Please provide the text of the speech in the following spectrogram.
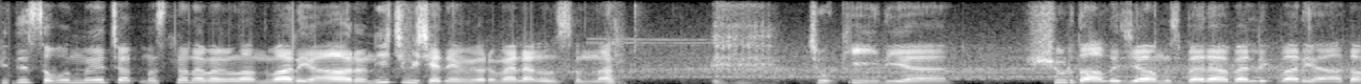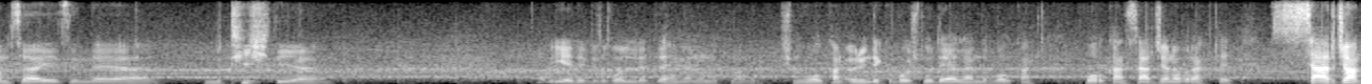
Bir de savunmaya çarpmasına rağmen ulan var ya Harun hiçbir şey demiyorum helal olsun lan. Çok iyiydi ya. Şurada alacağımız beraberlik var ya adam sayesinde ya. Müthişti ya. Tabii yediğimiz golleri de hemen unutmadım. Şimdi Volkan önündeki boşluğu değerlendir Volkan. Volkan Sercan'a bıraktı. Sercan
